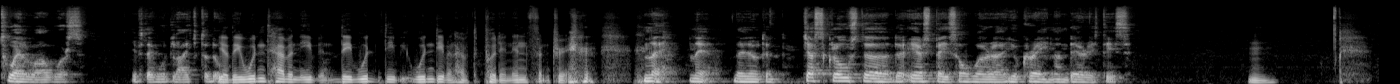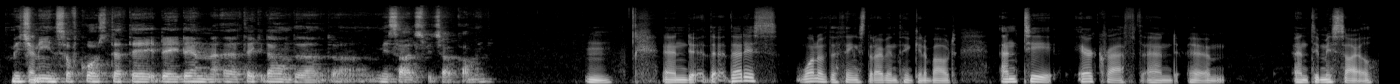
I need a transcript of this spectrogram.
12 hours if they would like to do. Yeah, they wouldn't have an even. They would. They wouldn't even have to put in infantry. no, no, they don't. Just close the the airspace over uh, Ukraine, and there it is. Mm. Which and, means, of course, that they they then uh, take down the, the, missiles which are coming. Mm. And th- that is one of the things that I've been thinking about: anti-aircraft and um, anti-missile.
